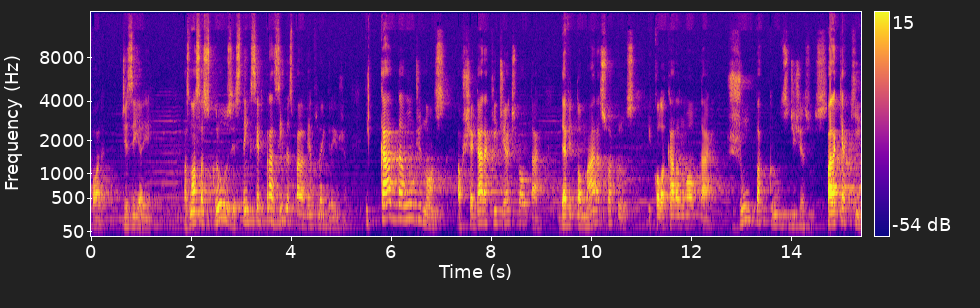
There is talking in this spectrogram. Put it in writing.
fora, dizia ele. As nossas cruzes têm que ser trazidas para dentro da igreja. E cada um de nós, ao chegar aqui diante do altar, deve tomar a sua cruz e colocá-la no altar, junto à cruz de Jesus. Para que aqui,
